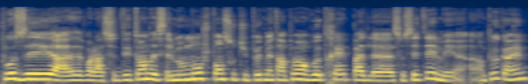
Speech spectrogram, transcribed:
poser, voilà, se détendre. Et c'est le moment, je pense, où tu peux te mettre un peu en retrait, pas de la société, mais un peu quand même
